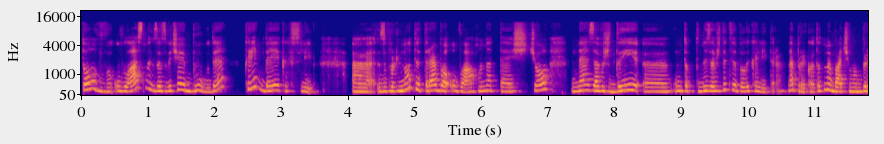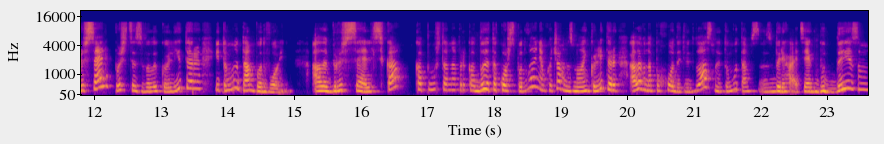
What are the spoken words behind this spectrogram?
то в, у власних зазвичай буде, крім деяких слів. Е, Звернути треба увагу на те, що не завжди, е, ну, тобто не завжди це велика літера. Наприклад, от ми бачимо Брюссель пишеться з великої літери, і тому там подвоєння. Але брюссельська капуста, наприклад, буде також з подвоєнням, хоча вона з маленької літери, але вона походить від власної, тому там зберігається як буддизм,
